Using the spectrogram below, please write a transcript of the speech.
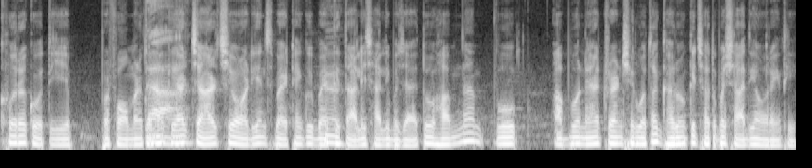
खुरक होती है परफॉर्मर को ना कि यार चार छः ऑडियंस बैठे हैं कोई बैठ के हाँ। ताली छाली बजाए। तो हम ना वो अब वो नया ट्रेंड शुरू हुआ था घरों की छतों पर शादियाँ हो रही थी।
